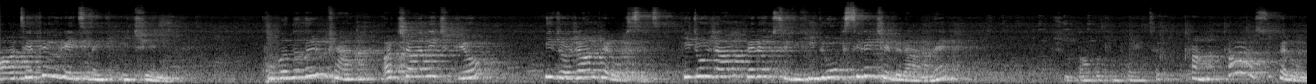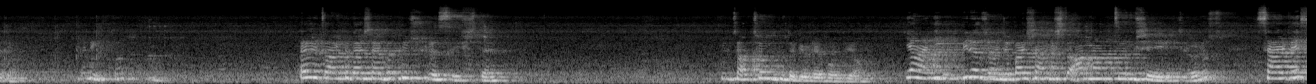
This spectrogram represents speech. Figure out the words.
ATP üretmek için kullanılırken açığa ne çıkıyor? Hidrojen peroksit. Hidrojen peroksidi hidroksile çeviren ne? Şuradan bakayım pointer. Ha, ha süper oldu. Nereye gitti. Evet arkadaşlar bakın şurası işte. Glutatyon burada görev oluyor. Yani biraz önce başlangıçta anlattığım şeye gidiyoruz. Serbest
